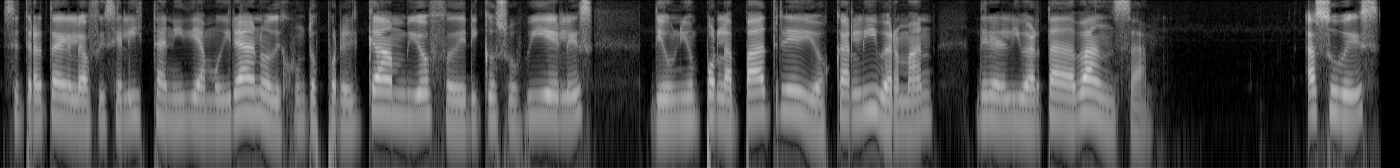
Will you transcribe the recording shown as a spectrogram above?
Se trata de la oficialista Nidia Moirano de Juntos por el Cambio, Federico Susbieles de Unión por la Patria y Oscar Lieberman de la Libertad Avanza. A su vez,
